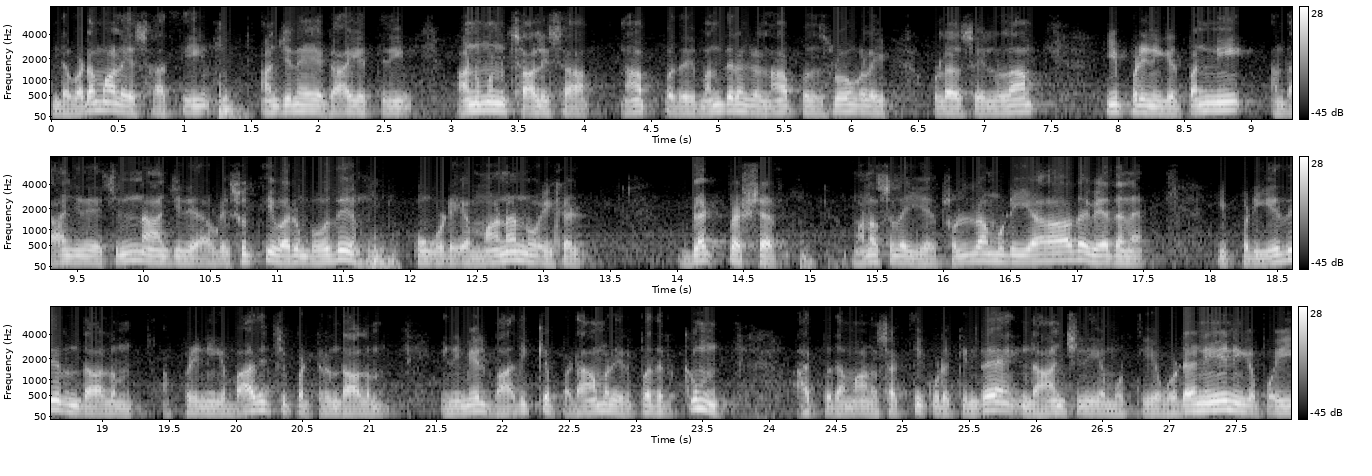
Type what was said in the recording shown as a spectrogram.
இந்த வடமாலையை சாத்தி ஆஞ்சநேய காயத்ரி அனுமன் சாலிசா நாற்பது மந்திரங்கள் நாற்பது ஸ்லோகங்களை உள்ள சொல்லலாம் இப்படி நீங்கள் பண்ணி அந்த ஆஞ்சநேயர் சின்ன ஆஞ்சநேயர் அப்படி சுற்றி வரும்போது உங்களுடைய மனநோய்கள் பிளட் ப்ரெஷர் மனசில் சொல்ல முடியாத வேதனை. இப்படி எது இருந்தாலும் அப்படி நீங்கள் பாதிச்சுப்பட்டிருந்தாலும் இனிமேல் பாதிக்கப்படாமல் இருப்பதற்கும் அற்புதமான சக்தி கொடுக்கின்ற இந்த ஆஞ்சநேய மூர்த்தியை உடனே நீங்கள் போய்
